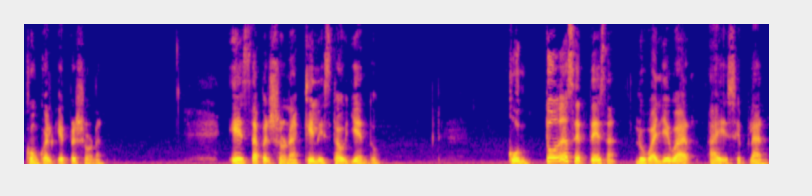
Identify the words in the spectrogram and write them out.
con cualquier persona, esta persona que le está oyendo, con toda certeza lo va a llevar a ese plan.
